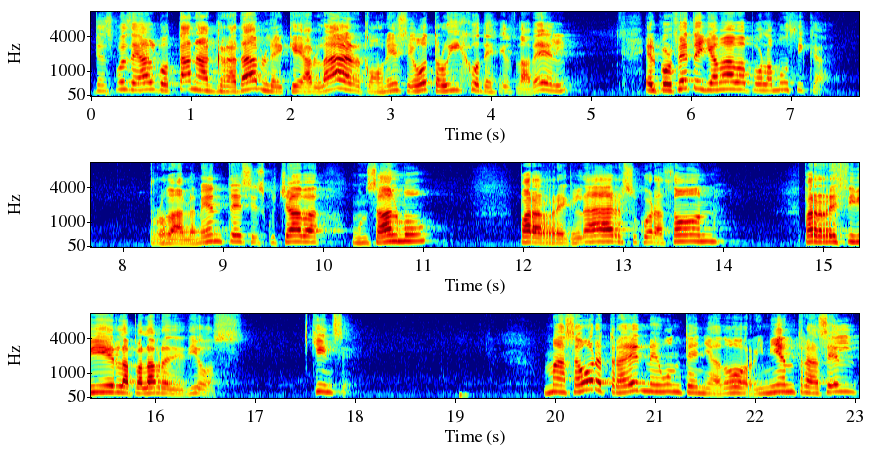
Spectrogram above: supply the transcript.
después de algo tan agradable que hablar con ese otro hijo de Jezabel, el profeta llamaba por la música. Probablemente se escuchaba un salmo para arreglar su corazón, para recibir la palabra de Dios. 15. Mas ahora traedme un teñador. Y mientras el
